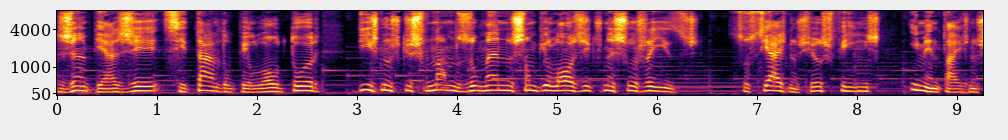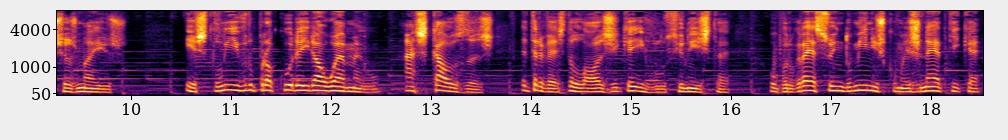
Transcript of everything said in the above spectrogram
Jean Piaget, citado pelo autor, diz-nos que os fenómenos humanos são biológicos nas suas raízes, sociais nos seus fins e mentais nos seus meios. Este livro procura ir ao âmago, às causas, através da lógica evolucionista. O progresso em domínios como a genética,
